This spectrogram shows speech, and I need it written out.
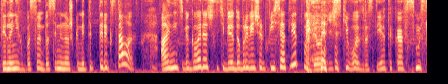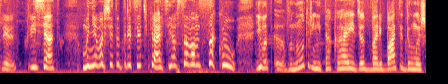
ты на них босой, босыми ножками тык-тырик стала, а они тебе говорят, что тебе добрый вечер 50 лет, твой биологический возраст. Я такая, в смысле, 50? Мне вообще-то 35, я в самом соку. И вот э, внутренне такая идет борьба, ты думаешь,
